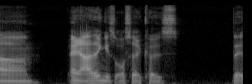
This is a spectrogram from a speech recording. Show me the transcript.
Um, and I think it's also because they,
